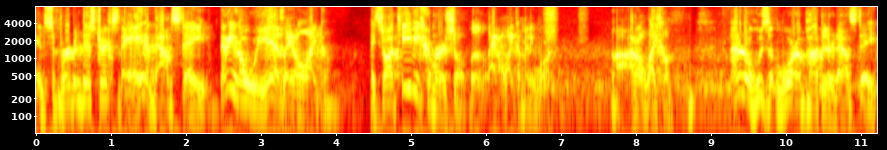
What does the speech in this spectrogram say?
in suburban districts. They hate him downstate. They don't even know who he is. They don't like him. They saw a TV commercial. Well, I don't like him anymore. Uh, I don't like him. I don't know who's more unpopular downstate,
